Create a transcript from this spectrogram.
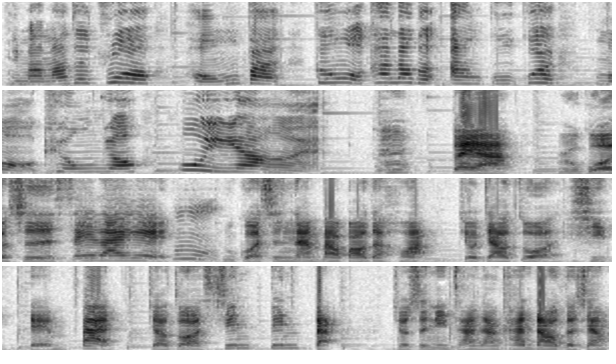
你妈妈在做红板，跟我看到的安菇龟毛熊牛不一样哎。嗯，对呀，如果是 C 来耶，嗯，如果是男宝宝的话，就叫做新丁板，叫做新丁板，就是你常常看到的像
